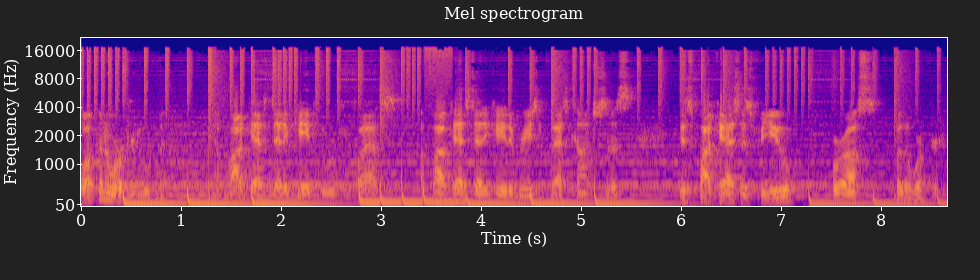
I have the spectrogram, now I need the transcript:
Welcome to Worker Movement, a podcast dedicated to the working class, a podcast dedicated to raising class consciousness. This podcast is for you, for us, for the worker.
